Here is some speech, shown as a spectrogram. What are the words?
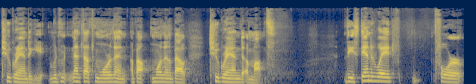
two grand a year, which nets out to more than about more than about two grand a month. The standard wage for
